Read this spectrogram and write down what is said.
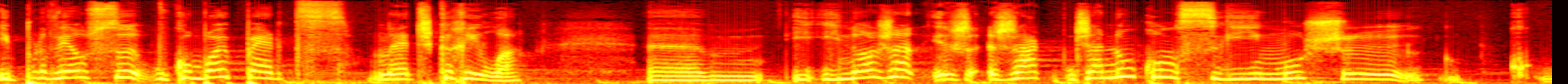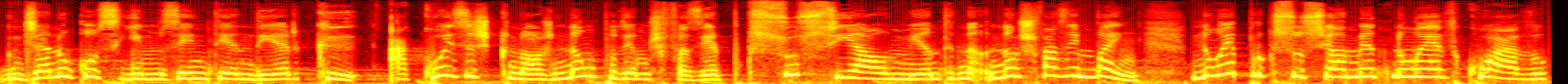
E perdeu-se, o comboio perde-se, não é? descarrila. Hum, e, e nós já, já, já não conseguimos eh, já não conseguimos entender que há coisas que nós não podemos fazer porque socialmente não, não nos fazem bem. Não é porque socialmente não é adequado,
